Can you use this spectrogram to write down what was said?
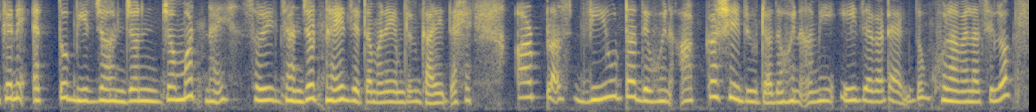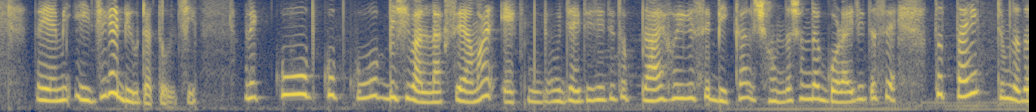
এখানে এত ভিড় জমজমাট নাই সরি ঝঞ্ঝট নাই, যেটা মানে আমাদের গাড়ি দেখে। আর প্লাস ভিউটা দেখুন, আকাশের ভিউটা দেখুন, আমি এই জায়গাটা একদম খোলামেলা ছিল, তাই আমি এই জায়গার ভিউটা তুলছি। মানে খুব খুব খুব বেশি ভালো লাগছে আমার। এক যাইতে যাইতে তো প্রায় হয়ে গেছে বিকাল, সন্ধ্যা সন্ধ্যা গড়াই যেতেছে তো তাই তুমি দাদা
